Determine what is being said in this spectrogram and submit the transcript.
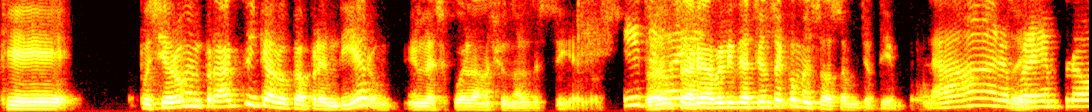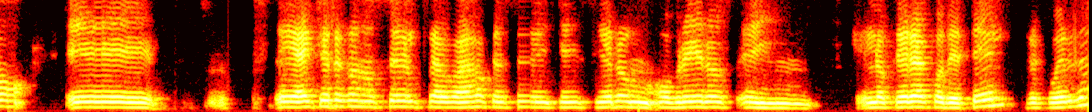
que pusieron en práctica lo que aprendieron en la Escuela Nacional de Ciegos. Entonces, esa rehabilitación se comenzó hace mucho tiempo. Claro, por ejemplo, eh, eh, hay que reconocer el trabajo que, se, que hicieron obreros en, en lo que era Codetel, ¿recuerda?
